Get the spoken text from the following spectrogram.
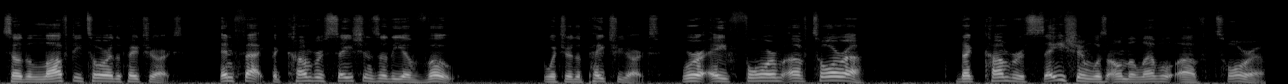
So, the lofty Torah of the patriarchs. In fact, the conversations of the Avot, which are the patriarchs, were a form of Torah. The conversation was on the level of Torah.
